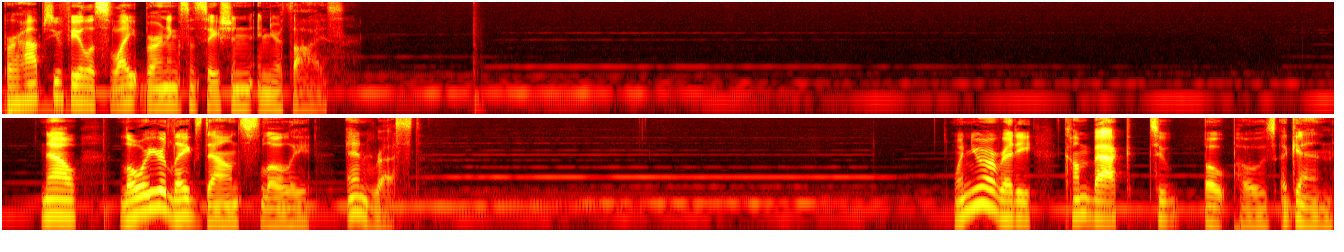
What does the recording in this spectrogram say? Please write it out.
Perhaps you feel a slight burning sensation in your thighs. Now, Lower your legs down slowly and rest. When you are ready, come back to boat pose again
